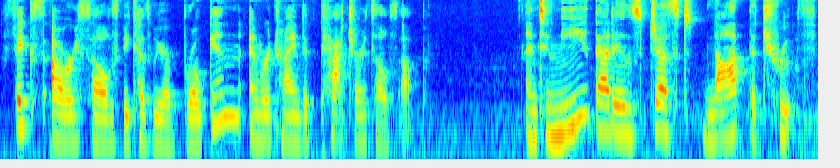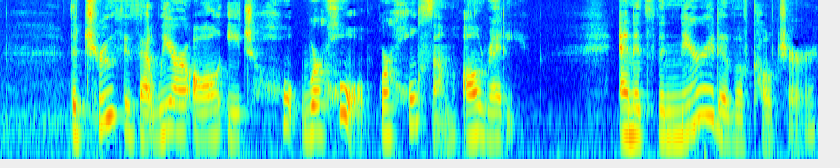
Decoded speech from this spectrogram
fix ourselves because we are broken and we're trying to patch ourselves up. And to me, that is just not the truth. The truth is that we are all each whole, we're whole, we're wholesome already. And it's the narrative of culture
